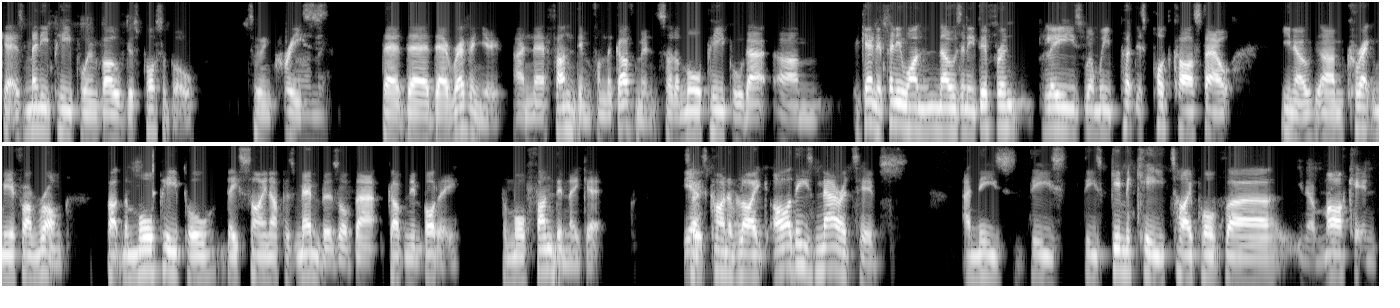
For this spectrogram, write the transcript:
get as many people involved as possible to increase their their their revenue and their funding from the government. So the more people that, um, again, if anyone knows any different, please, when we put this podcast out, you know, um, correct me if I'm wrong. But the more people they sign up as members of that governing body, the more funding they get. Yeah. So it's kind of like, are these narratives and these these these gimmicky type of uh, you know marketing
